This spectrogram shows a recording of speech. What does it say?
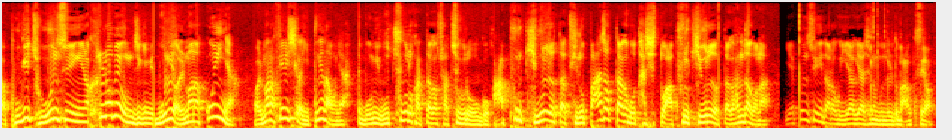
자, 보기 좋은 스윙이나 클럽의 움직임이 몸이 얼마나 꼬이냐, 얼마나 피니시가 이쁘게 나오냐. 몸이 우측으로 갔다가 좌측으로 오고, 앞으로 기울어졌다 뒤로 빠졌다가 뭐 다시 또 앞으로 기울어졌다가 한다거나, 예쁜 스윙이다라고 이야기하시는 분들도 많고요.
